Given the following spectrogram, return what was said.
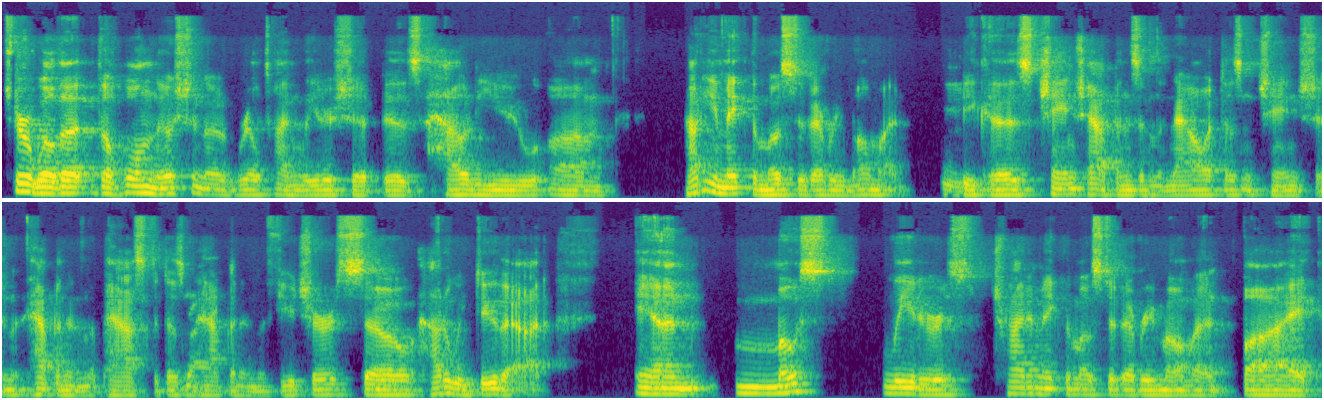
Sure. Well, the the whole notion of real time leadership is how do you um, how do you make the most of every moment? Mm-hmm. Because change happens in the now. It doesn't change and happen in the past. It doesn't right. happen in the future. So mm-hmm. how do we do that? And most leaders try to make the most of every moment by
